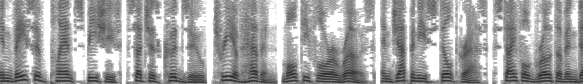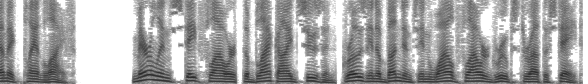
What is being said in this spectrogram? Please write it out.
Invasive plant species, such as kudzu, tree of heaven, multiflora rose, and Japanese stiltgrass, stifle growth of endemic plant life. Maryland's state flower, the black-eyed Susan, grows in abundance in wild flower groups throughout the state.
